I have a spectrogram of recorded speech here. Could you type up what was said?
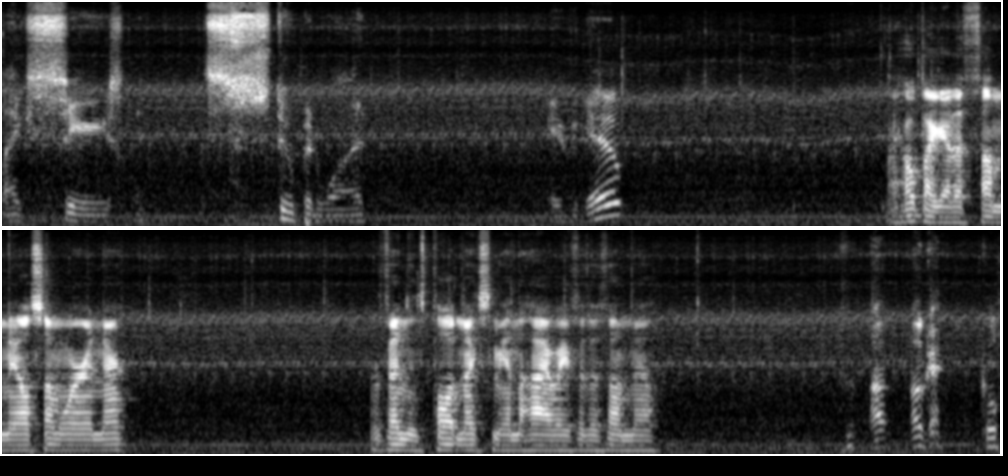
Like seriously, stupid wide. Here we go. I hope I got a thumbnail somewhere in there. Revengeance, pull up next to me on the highway for the thumbnail. Uh, okay, cool.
